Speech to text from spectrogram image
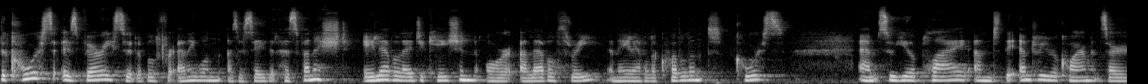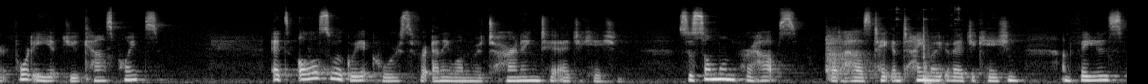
The course is very suitable for anyone, as I say, that has finished A level education or a level three, an A level equivalent course. Um, so you apply, and the entry requirements are 48 UCAS points. It's also a great course for anyone returning to education. So, someone perhaps that has taken time out of education and feels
